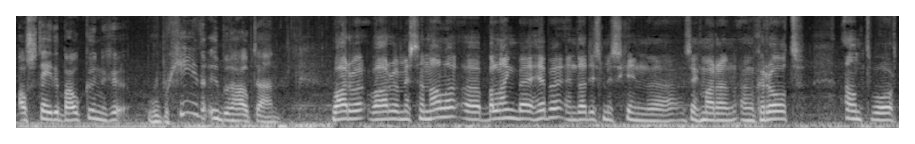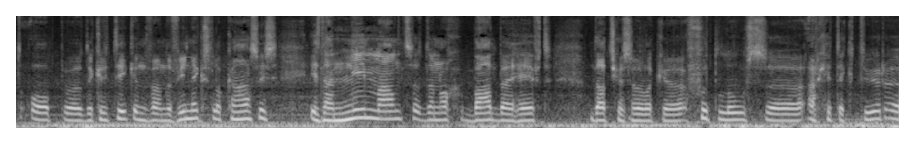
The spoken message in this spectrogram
als stedenbouwkundige, hoe begin je er überhaupt aan? Waar we, waar we met z'n allen uh, belang bij hebben, en dat is misschien uh, zeg maar een, een groot antwoord op de kritieken van de Vinex-locaties... is dat niemand er nog baat bij heeft dat je zulke footloose uh, architectuur uh,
